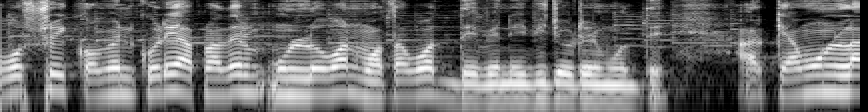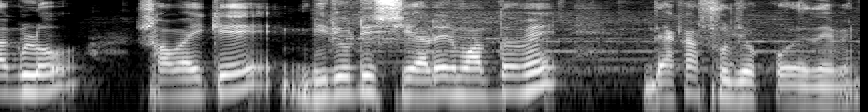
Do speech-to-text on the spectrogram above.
অবশ্যই কমেন্ট করে আপনাদের মূল্যবান মতামত দেবেন এই ভিডিওটির মধ্যে। আর কেমন লাগল সবাইকে ভিডিওটি শেয়ারের মাধ্যমে দেখার সুযোগ করে দেবেন।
